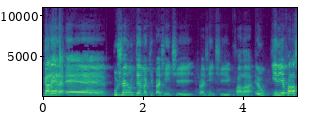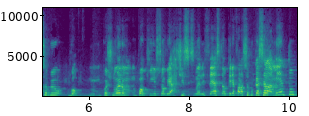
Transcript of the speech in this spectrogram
Galera, é... puxando um tema aqui pra gente, pra gente falar, eu queria falar sobre o. Continuando um pouquinho sobre artistas que se manifestam, eu queria falar sobre o cancelamento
